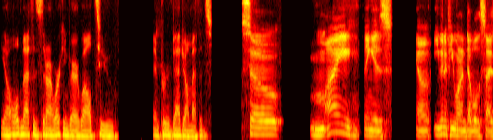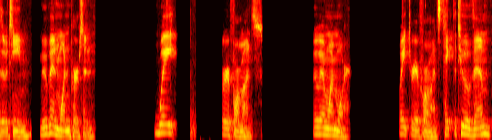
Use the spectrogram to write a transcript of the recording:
you know old methods that aren't working very well to improved agile methods? So my thing is, you know, even if you want to double the size of a team, move in one person. Wait three or four months. Move in one more. Wait three or four months. Take the two of them,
